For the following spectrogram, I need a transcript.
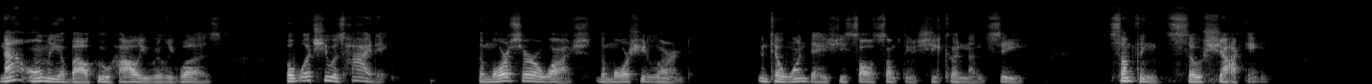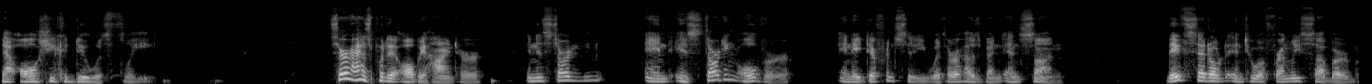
not only about who Holly really was, but what she was hiding. The more Sarah watched, the more she learned, until one day she saw something she couldn't unsee. Something so shocking that all she could do was flee. Sarah has put it all behind her and is starting and is starting over in a different city with her husband and son. They've settled into a friendly suburb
